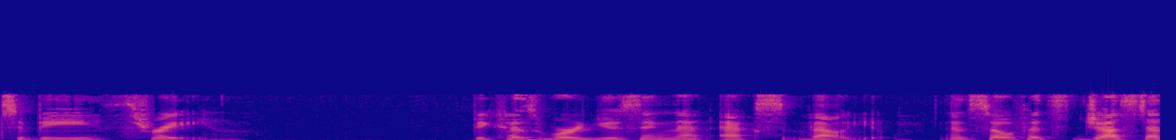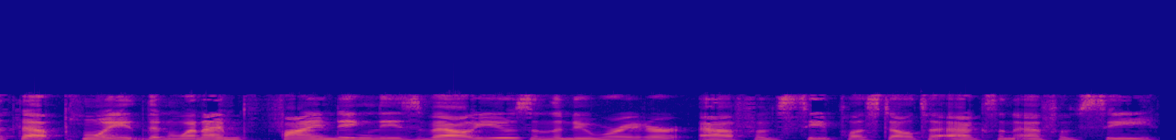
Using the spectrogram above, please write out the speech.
to be 3 because we're using that x value. And so if it's just at that point, then when I'm finding these values in the numerator, f of c plus delta x and f of c,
